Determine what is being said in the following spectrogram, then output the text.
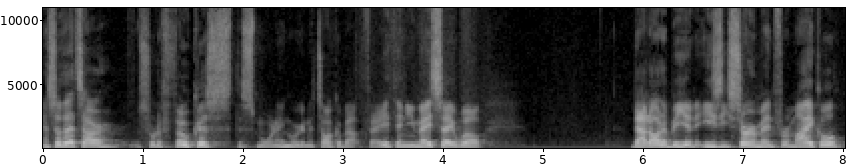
And so that's our sort of focus this morning. We're going to talk about faith. And you may say, well, that ought to be an easy sermon for Michael.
